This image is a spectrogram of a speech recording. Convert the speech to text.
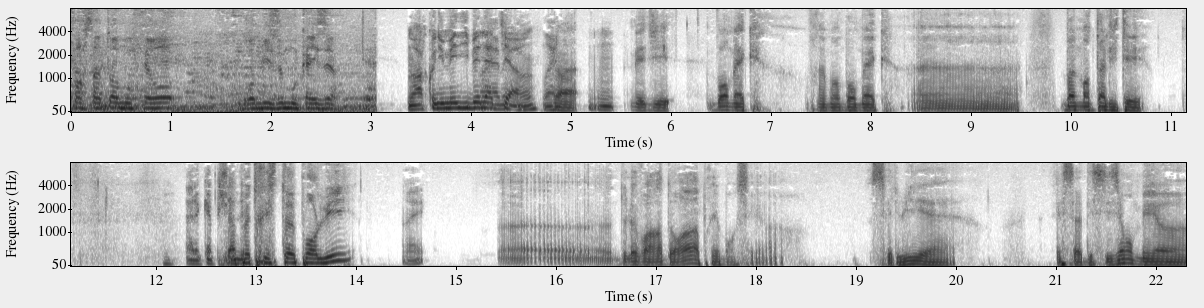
Force à toi, mon frérot. Gros bisous, mon Kaiser. On a reconnu Mehdi Benatia. hein. Ouais. Mehdi, bon mec, vraiment bon mec, euh, bonne mentalité. Suis un peu triste pour lui. Ouais. euh, de le voir à Dora. Après, bon, c'est euh, c'est lui et, et sa décision, mais euh,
